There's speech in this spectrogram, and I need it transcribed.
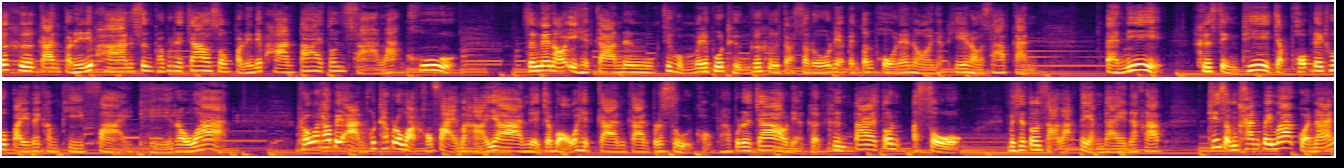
ก็คือการปรินิพาน ซึ่งพระพุทธเจ้าทรงปรินิพานใต้ต้นสาระคู่ ซึ่งแน่นอนอีกเหตุการณ์หนึ่งที่ผมไม่ได้พูดถึงก็คือตรัสรู้เนี่ยเป็นต้นโพแน่นอนอย่างที่เราทราบกัน แต่นี่ คือสิ่งที่จะพบได้ทั่วไปในคัมภีร์ฝ่ายเถรวาท เพราะว่าถ้าไปอ่านพุทธประวัติของฝ่ายมหายานเนี่ยจะบอกว่าเหตุการณ์การประสูติของพระพุทธเจ้าเนี่ยเกิดขึ้นใต้ต้นอโศก ไม่ใช่ต้นสาระแต่อย่างใดนะครับ ที่สำคัญไปมากกว่านั้น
